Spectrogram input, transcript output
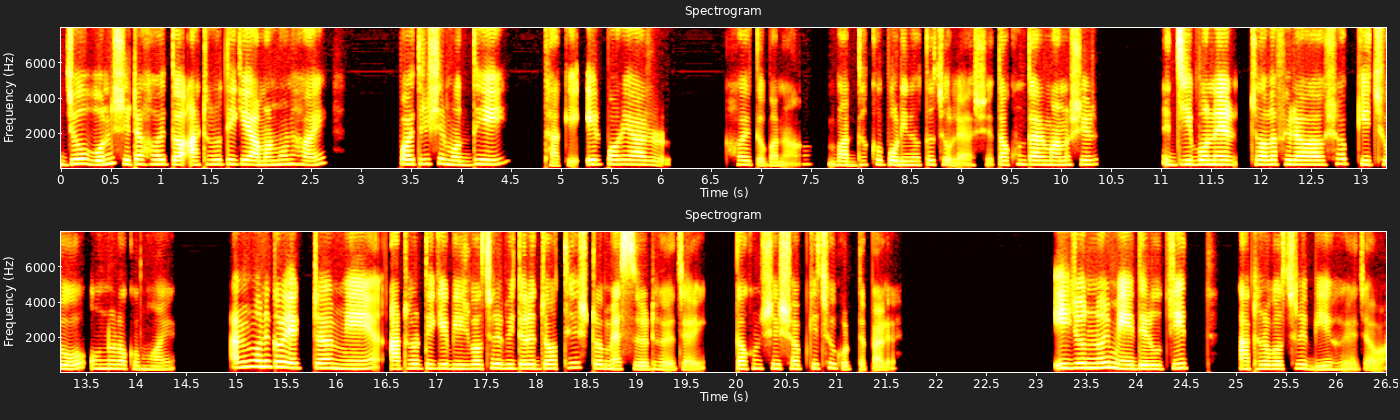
যৌবন সেটা হয়তো আঠারো থেকে আমার মনে হয় পঁয়ত্রিশের মধ্যেই থাকে, এরপরে আর হয়তো বা না, বার্ধক্য পরিণত চলে আসে, তখন তার মানুষের জীবনের চলাফেরা সব কিছু অন্যরকম হয়। আমি মনে করি একটা মেয়ে আঠারো থেকে বিশ বছরের ভিতরে যথেষ্ট ম্যাচিউরড হয়ে যায়, তখন সে সব কিছু করতে পারে। এই জন্যই মেয়েদের উচিত আঠারো বছরে বিয়ে হয়ে যাওয়া।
